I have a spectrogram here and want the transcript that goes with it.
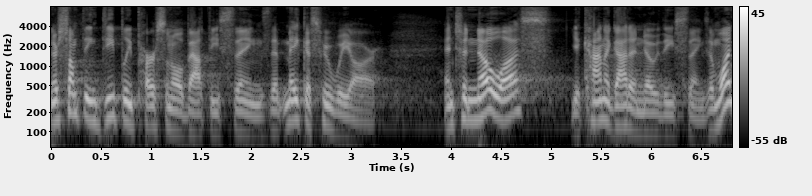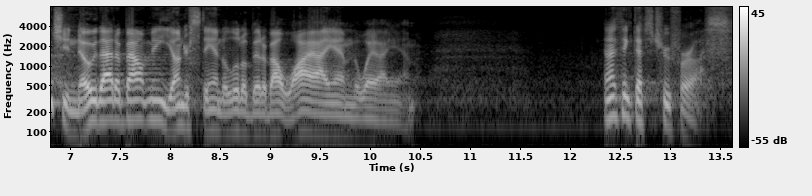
There's something deeply personal about these things that make us who we are. And to know us, you kind of got to know these things. And once you know that about me, you understand a little bit about why I am the way I am. And I think that's true for us.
